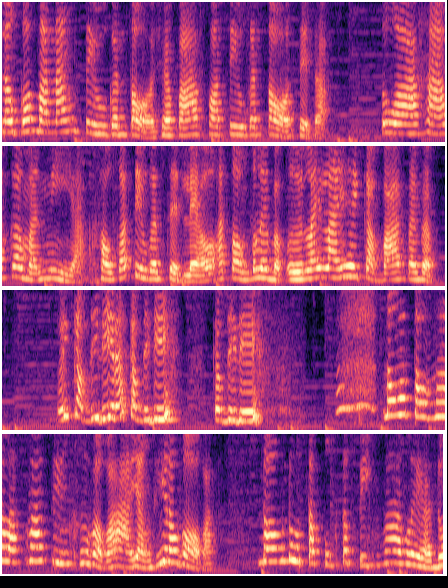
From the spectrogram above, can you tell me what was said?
แล้วก็มานั่งติวกันต่อใช่ปะพอติวกันต่อเสร็จอะตัวฮาร์ฟกับมันหมี่อะเขาก็ติวกันเสร็จแล้วอะตอมก็เลยแบบเออไล่ไล่ๆให้กลับบ้านไปแบบเฮ้ยกลับดีๆนะกลับดีๆกลับดีๆ น้องอะตอมน่ารักมากจริงคือแบบว่า อย่างที่เราบอกอะน้องดูตะปุกตะปิกมากเลยอะดู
